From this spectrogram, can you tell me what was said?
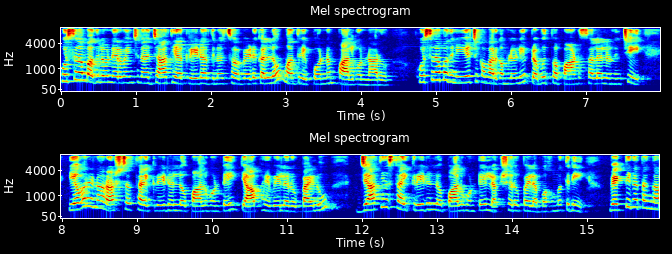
హుస్నాబాద్లో నిర్వహించిన జాతీయ క్రీడా దినోత్సవ వేడుకల్లో మంత్రి పొన్నం పాల్గొన్నారు. హుస్నాబాద్ నియోజకవర్గంలోని ప్రభుత్వ పాఠశాలల నుంచి ఎవరైనా రాష్ట్ర స్థాయి క్రీడల్లో పాల్గొంటే యాభై వేల రూపాయలు జాతీయ స్థాయి క్రీడల్లో పాల్గొంటే లక్ష రూపాయల బహుమతిని వ్యక్తిగతంగా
